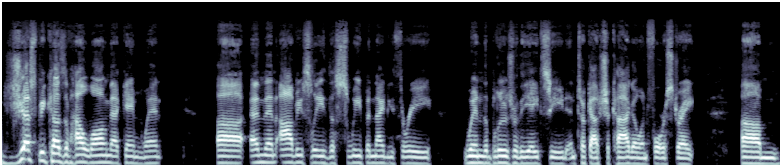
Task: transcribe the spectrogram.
just because of how long that game went. Uh, and then obviously the sweep in 93 when the Blues were the eight seed and took out Chicago in four straight. Um,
